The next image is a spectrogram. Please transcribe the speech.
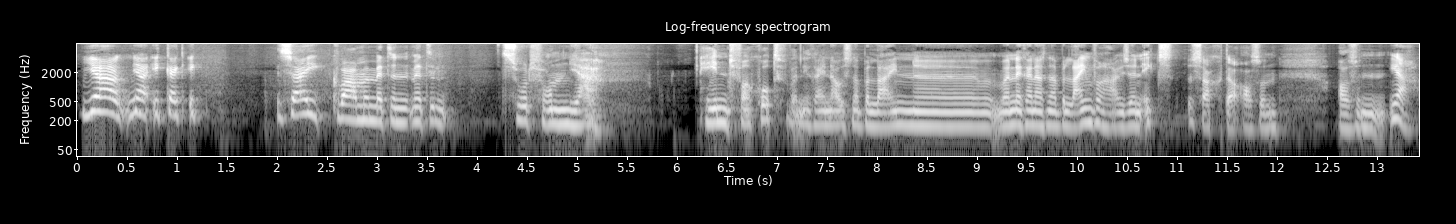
Ja, ja ik, kijk, ik, zij kwamen met een, met een soort van, ja, hint van... God, wanneer ga je nou eens naar Berlijn, uh, wanneer ga je nou eens naar Berlijn verhuizen? En ik zag dat als een, als een, ja,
